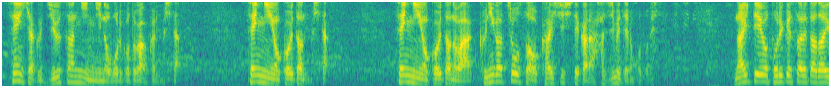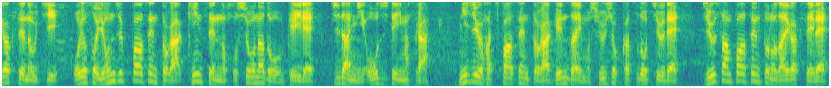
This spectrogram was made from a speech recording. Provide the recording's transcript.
1113人に上ることが分かりました。1000人を超えたました1000人を超えたのは国が調査を開始してから初めてのことです。内定を取り消された大学生のうちおよそ40%が金銭の保証などを受け入れ示談に応じていますが28%が現在も就職活動中で13%の大学生で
